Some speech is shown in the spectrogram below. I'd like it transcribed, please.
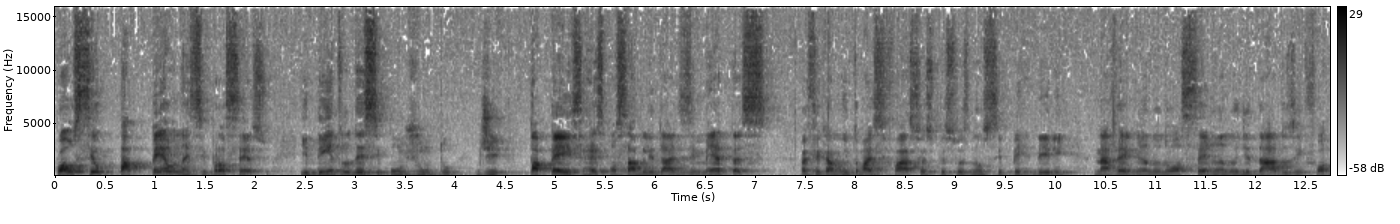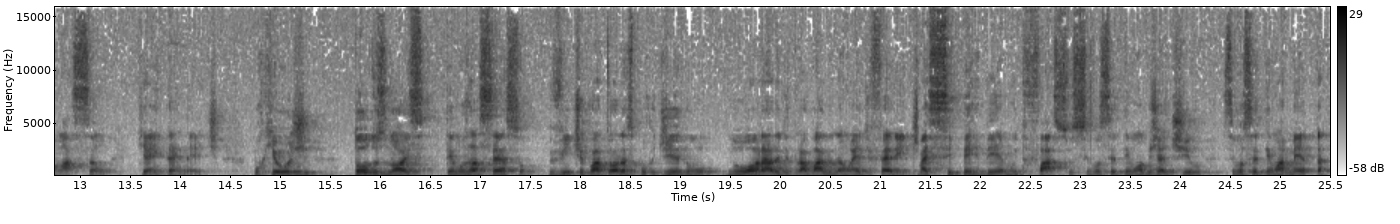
qual o seu papel nesse processo. E dentro desse conjunto de papéis, responsabilidades e metas, vai ficar muito mais fácil as pessoas não se perderem navegando no oceano de dados e informação que é a internet. Porque hoje todos nós temos acesso 24 horas por dia, no, no, horário de trabalho não é diferente. Mas se perder é muito fácil. Se você tem um objetivo, se você tem uma meta,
